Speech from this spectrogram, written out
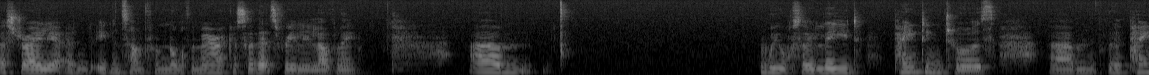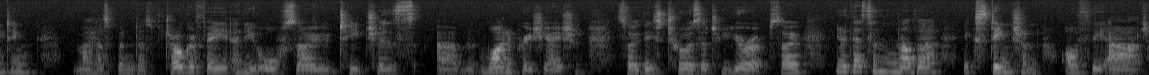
Australia and even some from North America so that's really lovely. Um, we also lead painting tours. Um, the painting my husband does photography and he also teaches um, wine appreciation. So these tours are to Europe. So, you know, that's another extension of the art.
